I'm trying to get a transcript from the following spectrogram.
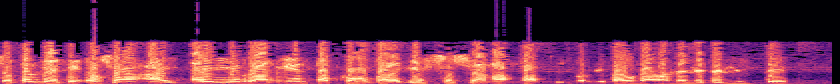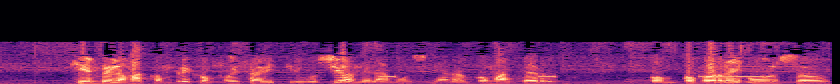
totalmente. O sea, hay, hay herramientas como para que eso sea más fácil, porque para una banda independiente siempre lo más complejo fue esa distribución de la música, ¿no? Cómo hacer con pocos recursos,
